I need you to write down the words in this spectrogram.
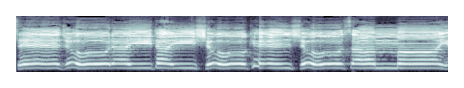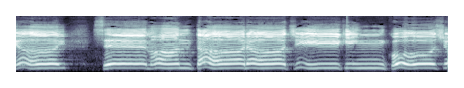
正常来大将検証三万やい。聖満たら地金交渉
